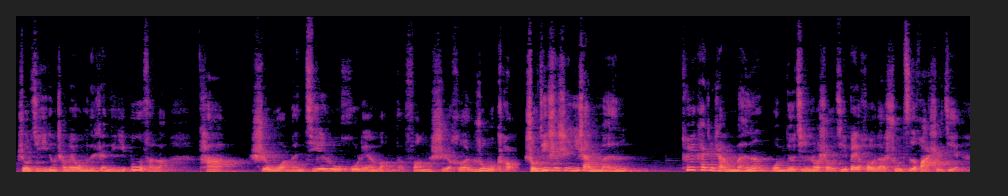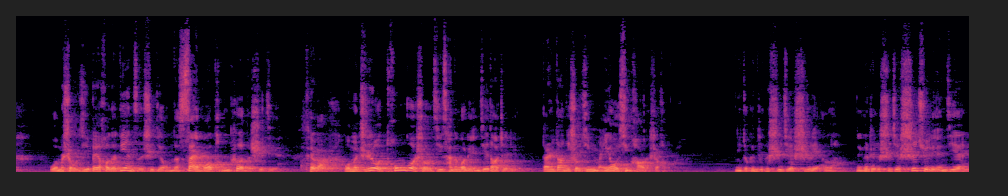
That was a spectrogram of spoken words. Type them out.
手机已经成为我们的人的一部分了。它是我们接入互联网的方式和入口。手机其实是一扇门。推开这扇门，我们就进入手机背后的数字化世界，我们手机背后的电子世界，我们的赛博朋克的世界，对吧？我们只有通过手机才能够连接到这里。但是当你手机没有信号的时候，你就跟这个世界失联了，你跟这个世界失去连接。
